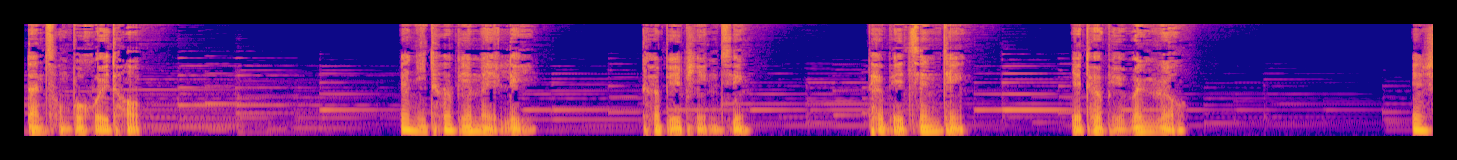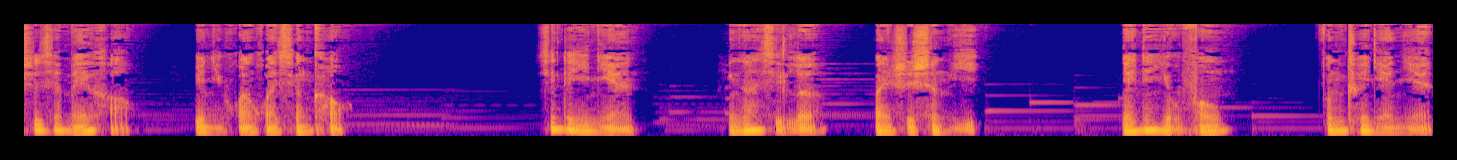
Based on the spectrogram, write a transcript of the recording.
但从不回头。愿你特别美丽，特别平静，特别坚定，也特别温柔。愿世间美好与你环环相扣。新的一年，平安喜乐，万事胜意。年年有风，风吹年年，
